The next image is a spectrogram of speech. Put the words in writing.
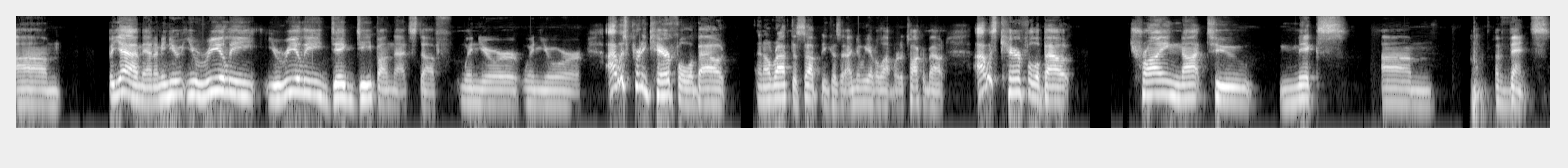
Um, but yeah, man. I mean, you you really you really dig deep on that stuff when you're when you're. I was pretty careful about, and I'll wrap this up because I know we have a lot more to talk about. I was careful about trying not to mix um, events.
